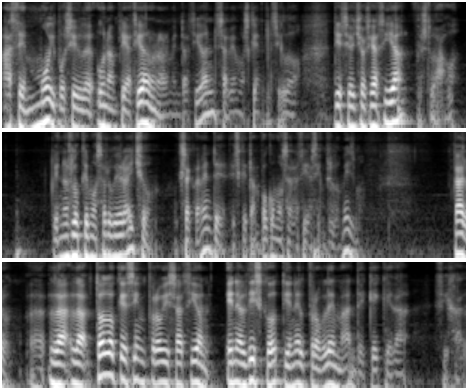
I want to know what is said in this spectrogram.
hace muy posible una ampliación, una aumentación. Sabemos que en el siglo XVIII se hacía, pues lo hago. Que no es lo que Mozart hubiera hecho, exactamente, es que tampoco Mozart hacía siempre lo mismo. Claro, eh, todo lo que es improvisación en el disco tiene el problema de que queda fijado.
